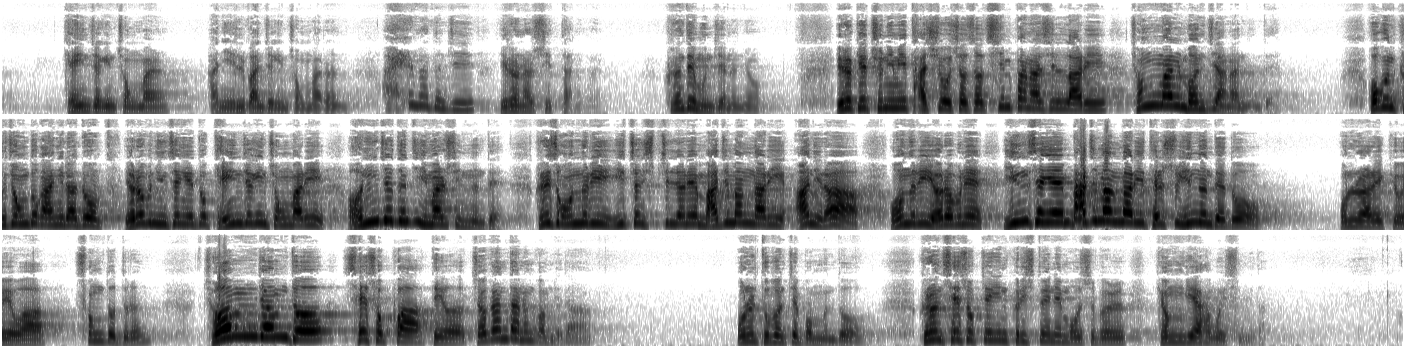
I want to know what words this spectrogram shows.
개인적인 종말, 아니 일반적인 종말은 얼마든지 일어날 수 있다는 거예요. 그런데 문제는요. 이렇게 주님이 다시 오셔서 심판하실 날이 정말 먼지 않았는데 혹은 그 정도가 아니라도 여러분 인생에도 개인적인 종말이 언제든지 임할 수 있는데 그래서 오늘이 2017년의 마지막 날이 아니라 오늘이 여러분의 인생의 마지막 날이 될 수 있는데도 오늘날의 교회와 성도들은 점점 더 세속화되어 져 간다는 겁니다. 오늘 두 번째 본문도 그런 세속적인 그리스도인의 모습을 경계하고 있습니다.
